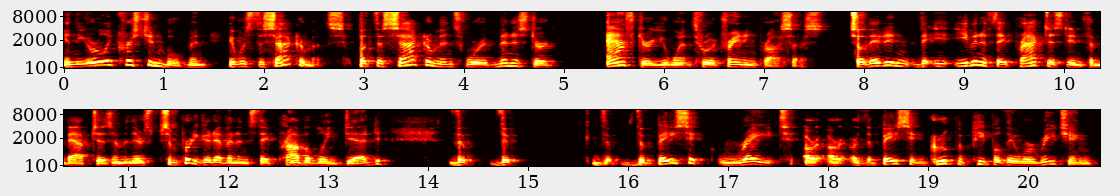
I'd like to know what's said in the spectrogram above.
In the early Christian movement, it was the sacraments, but the sacraments were administered after you went through a training process. So they didn't, they, even if they practiced infant baptism, and there's some pretty good evidence they probably did, the the the, the basic rate or, or, or the basic group of people they were reaching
